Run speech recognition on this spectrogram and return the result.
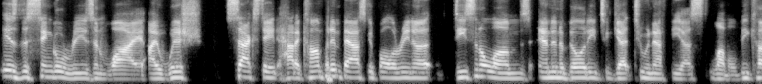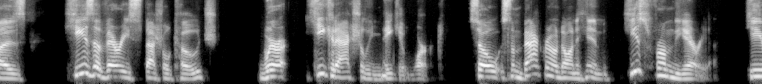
is the single reason why i wish sac state had a competent basketball arena decent alums and an ability to get to an fbs level because he's a very special coach where he could actually make it work. So, some background on him he's from the area. He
